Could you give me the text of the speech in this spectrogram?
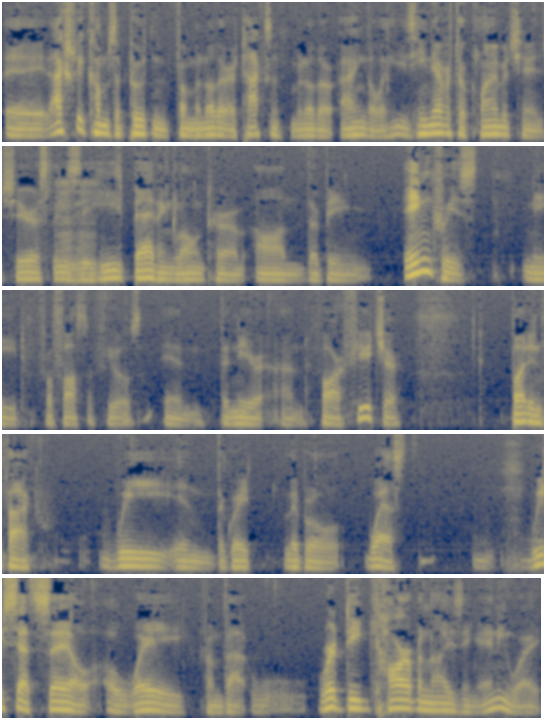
it actually comes at Putin from another attacks him from another angle. He's he never took climate change seriously. See, Mhm. he's betting long term on there being increased need for fossil fuels in the near and far future. But in fact, we in the great liberal West, we set sail away from that. We're decarbonizing anyway.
